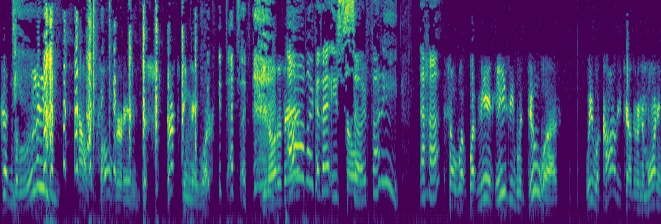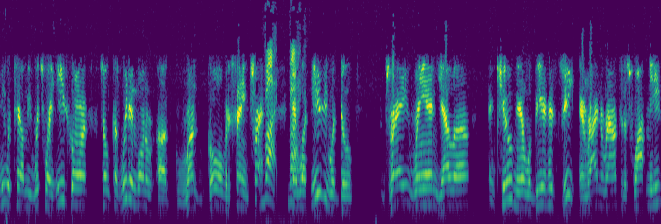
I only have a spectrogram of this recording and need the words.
couldn't believe how vulgar and disgusting they were. that's a, You know what I'm saying? Oh my god, that is so, So- funny. Uh huh. So what what me and Eazy would do was we would call each other in the morning. He would tell me which way he's going. So because we didn't want to uh, run go over the same track. Right, right. And what Eazy would do, Dre, Ren, Yella, and Cube then would be in his Jeep and riding around to the swap meet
